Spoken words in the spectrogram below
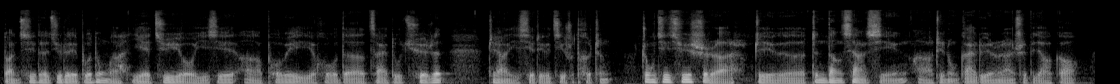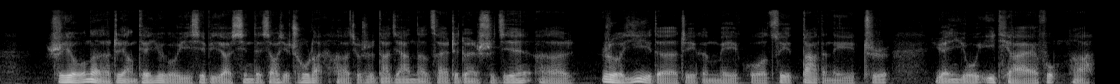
短期的剧烈波动啊也具有一些啊破位以后的再度确认这样一些这个技术特征。中期趋势啊这个震荡下行啊这种概率仍然是比较高。石油呢这两天又有一些比较新的消息出来啊，就是大家呢在这段时间呃热议的这个美国最大的那一只原油 ETF 啊。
